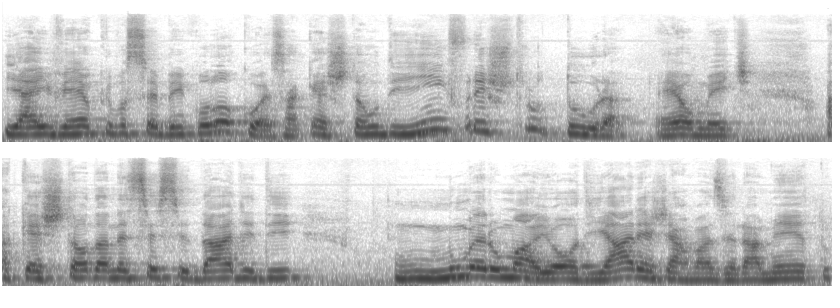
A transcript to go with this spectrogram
E aí vem o que você bem colocou, essa questão de infraestrutura, realmente, a questão da necessidade de um número maior de áreas de armazenamento,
